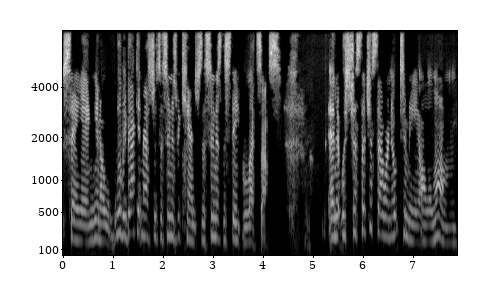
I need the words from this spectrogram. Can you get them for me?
saying, you know, we'll be back at Mass just as soon as we can, just as soon as the state lets us. And it was just such a sour note to me all along.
